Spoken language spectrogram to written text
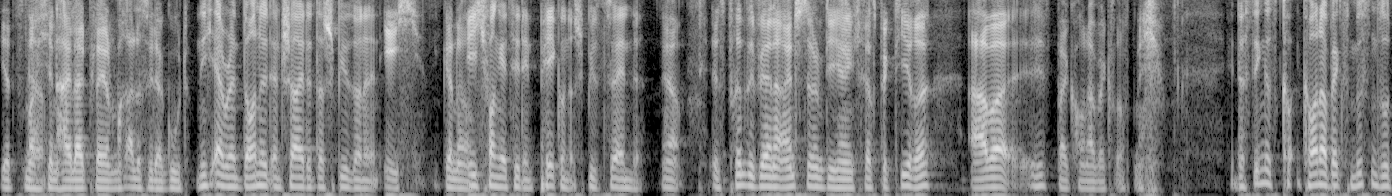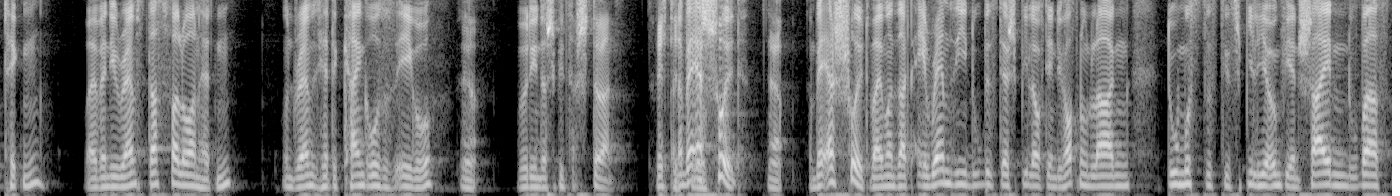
jetzt mache Ja. ich hier ein Highlight-Play und mache alles wieder gut. Nicht Aaron Donald entscheidet das Spiel, sondern ich. Genau. Ich fange jetzt hier den Pick und das Spiel ist zu Ende. Ja. Ist prinzipiell eine Einstellung, die ich eigentlich respektiere, aber hilft bei Cornerbacks oft nicht. Das Ding ist, Co- Cornerbacks müssen so ticken, weil wenn die Rams das verloren hätten und Ramsey hätte kein großes Ego, Ja. würde ihn das Spiel zerstören. Richtig. Dann wäre er genau. schuld. Ja. Dann wäre er schuld, weil man sagt, ey Ramsey, du bist der Spieler, auf den die Hoffnung lagen. Du musstest dieses Spiel hier irgendwie entscheiden. Du warst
